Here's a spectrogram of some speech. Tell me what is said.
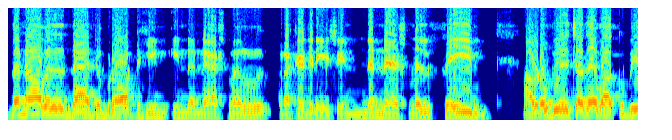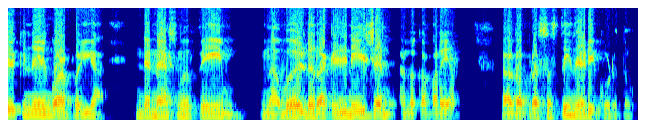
The novel that brought him international recognition international fame അവിടെ ഉപയോഗിച്ച അതേ വാക്ക് ഉപയോഗിക്കുന്നതിനും കുഴപ്പമില്ല. ഇന്റർനാഷണൽ ഫെയിം വേൾഡ് റെക്കഗ്നീഷൻ എന്നൊക്കെ പറയാം. ലോക പ്രശസ്തി നേടിക്കൊടുത്തു.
